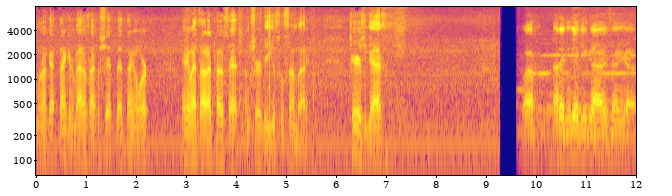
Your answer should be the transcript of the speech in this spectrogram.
when I got thinking about it, I was like, well, shit, that thing will work. Anyway, I thought I'd post that. I'm sure it'd be useful to somebody. Cheers, you guys. Well, I didn't give you guys a uh,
